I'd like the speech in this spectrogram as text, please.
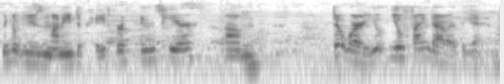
we don't use money to pay for things here. Um, don't worry. You you'll find out at the end.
